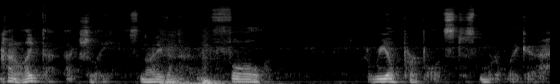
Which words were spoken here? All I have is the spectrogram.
Kind of like that actually. It's not even full real purple. It's just more like a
